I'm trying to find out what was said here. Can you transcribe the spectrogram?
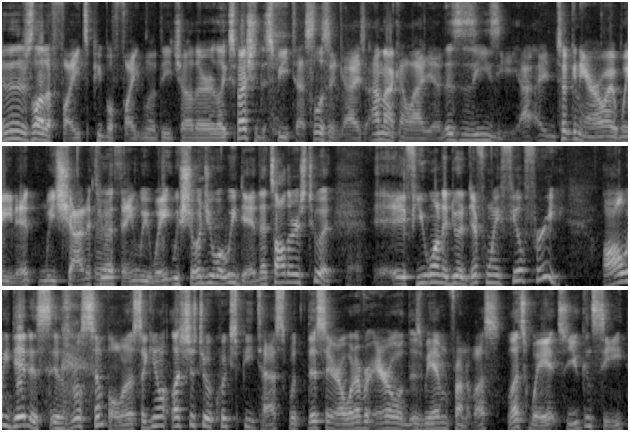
and then there's a lot of fights, people fighting with each other, like especially the speed test. Listen, guys, I'm not gonna lie to you. This is easy. I, I took an arrow, I weighed it, we shot it through a thing, we wait, we showed you what we did. That's all there is to it. If you want to do it a different way, feel free. All we did is it was real simple. It's like you know, what, let's just do a quick speed test with this arrow, whatever arrow is we have in front of us. Let's weigh it so you can see.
